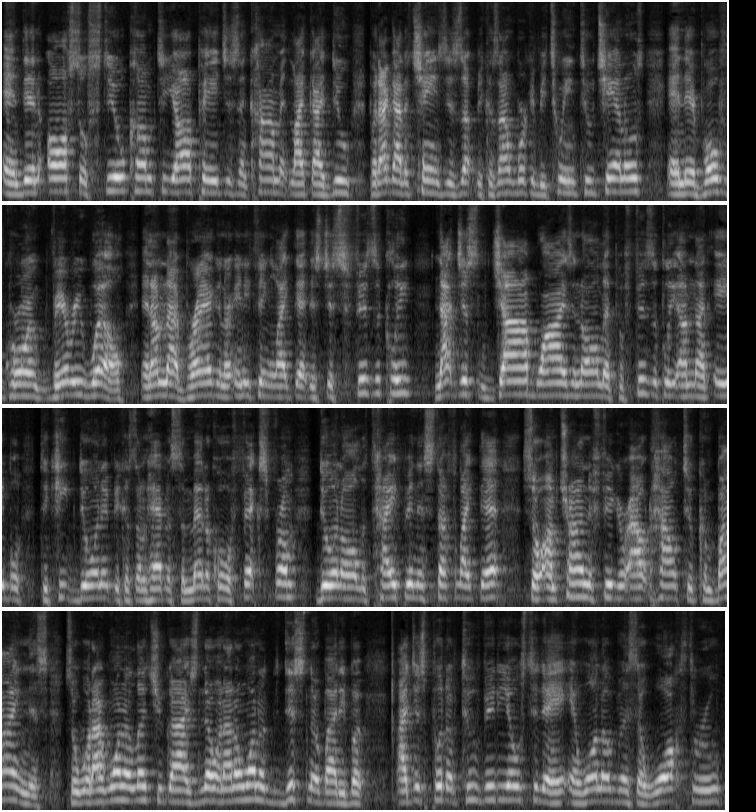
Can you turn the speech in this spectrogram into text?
and then also still come to y'all pages and comment like I do. But I got to change this up because I'm working between two channels and they're both growing very well. And I'm not bragging or anything like that. It's just physically, not just job wise and all that, but physically I'm not able to keep doing it because I'm having some medical effects from doing all the typing and stuff stuff like that. So I'm trying to figure out how to combine this. So what I want to let you guys know, and I don't want to diss nobody, but I just put up two videos today, and one of them is a walkthrough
